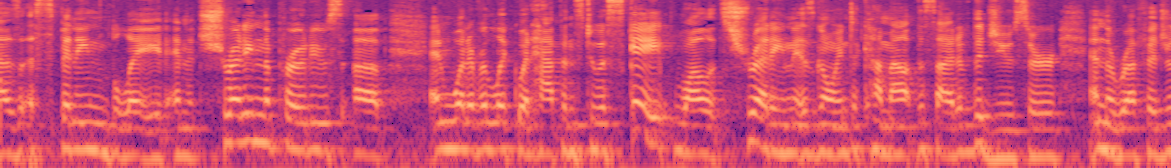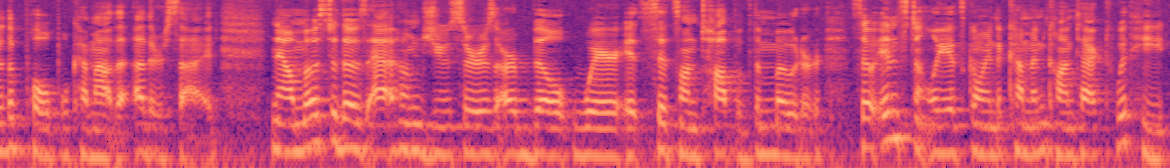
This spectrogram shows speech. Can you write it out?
has a spinning blade and it's shredding the produce up, and whatever liquid happens to escape while it's shredding is going to come out the side of the juicer, and the roughage or the pulp will come out the other side. Now, most of those at-home juicers are built where it sits on top of the motor, so instantly it's going to come in contact with heat,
